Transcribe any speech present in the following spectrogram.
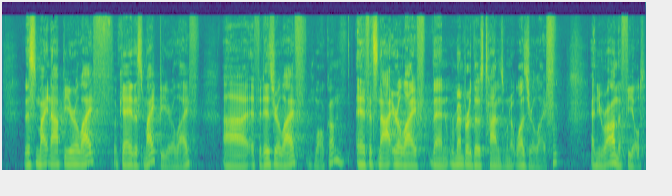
this might not be your life, okay? This might be your life. Uh, if it is your life, welcome. And if it's not your life, then remember those times when it was your life and you were on the field.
